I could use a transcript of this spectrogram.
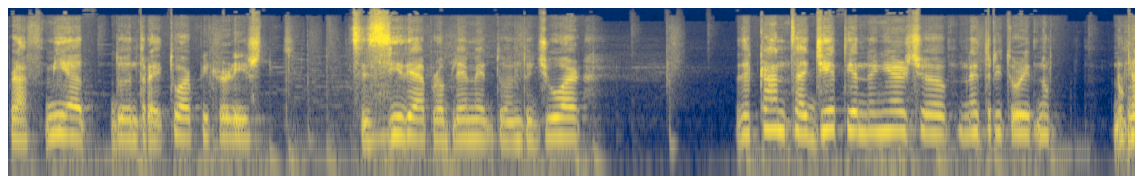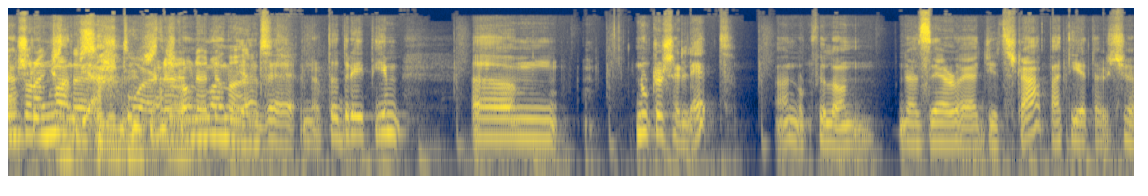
pra fëmijët duhen trajtuar pikërisht si zgjidhja e problemit, duhen dëgjuar dhe kanë ca gjetje ndonjëherë që ne të rriturit nuk nuk na shkon mendja, na shkon mendja dhe në këtë drejtim ëm um, nuk është e lehtë, nuk fillon nga zeroja gjithçka, patjetër që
